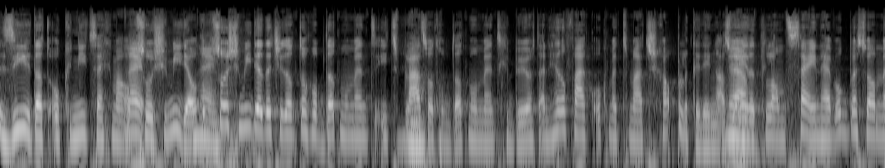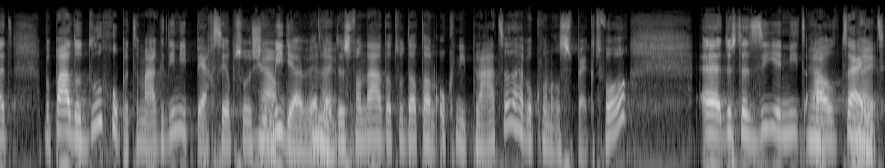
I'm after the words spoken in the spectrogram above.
zie je dat ook niet zeg maar, op Nee. social media. Want Nee. op social media dat je dan toch op dat moment iets plaatst wat er op dat moment gebeurt. En heel vaak ook met maatschappelijke dingen. Als Ja. wij in het land zijn, hebben we ook best wel met bepaalde doelgroepen te maken die niet per se op social Ja. media willen. Nee. Dus vandaar dat we dat dan ook niet plaatsen. Daar hebben we gewoon respect voor. Eh, dus dat zie je niet Ja, altijd.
